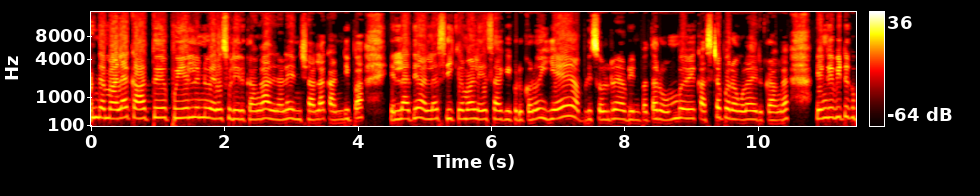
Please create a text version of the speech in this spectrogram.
இந்த மழை காத்து புயல்னு வேற சொல்லியிருக்காங்க. அதனால இன்ஷால்லா கண்டிப்பா எல்லாத்தையும் நல்லா சீக்கிரமா லேசாக்கி கொடுக்கணும். ஏன் அப்படி சொல்றேன் அப்படின்னு பார்த்தா ரொம்பவே கஷ்டப்படுறவங்களாம் இருக்காங்க. எங்க வீட்டுக்கு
